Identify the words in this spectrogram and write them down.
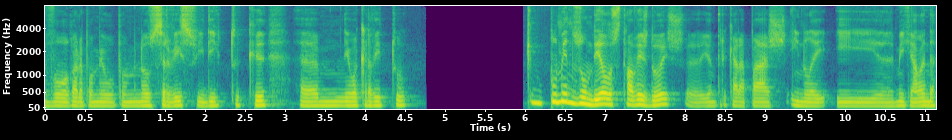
vou agora para o, meu, para o meu novo serviço e digo-te que um, eu acredito que pelo menos um deles, talvez dois, uh, entre Carapaz, Inley e uh, Mikel Landa,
